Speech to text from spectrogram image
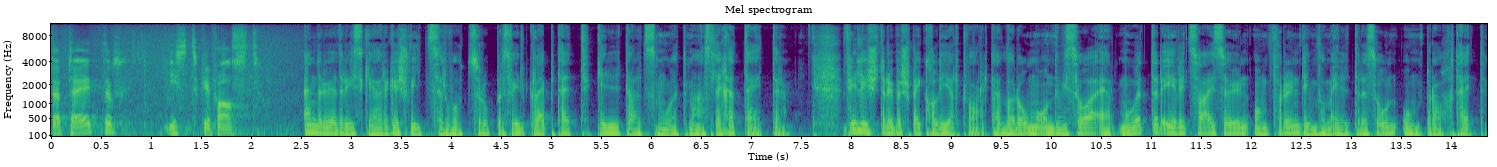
Der Täter ist gefasst. Ein 33-jähriger Schweizer, der zu Rupperswil gelebt hat, gilt als mutmaßlicher Täter. Viel ist darüber spekuliert worden, warum und wieso er die Mutter, ihre zwei Söhne und die Freundin vom älteren Sohn umgebracht hat.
